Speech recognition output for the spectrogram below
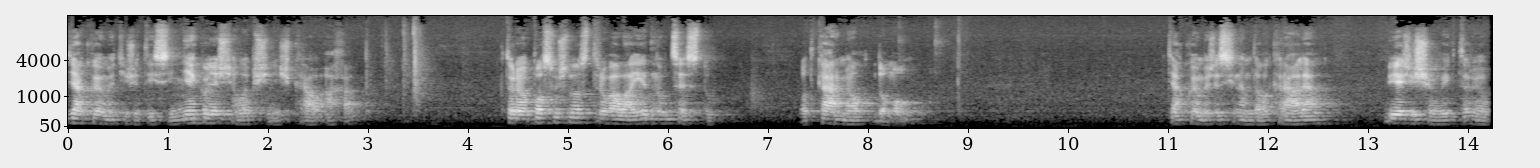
Ďakujeme Ti, že Ty si nekonečne lepší než král Achab, ktorého poslušnosť trvala jednu cestu od Karmel domov. Ďakujeme, že si nám dal kráľa Ježišovi, ktorého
